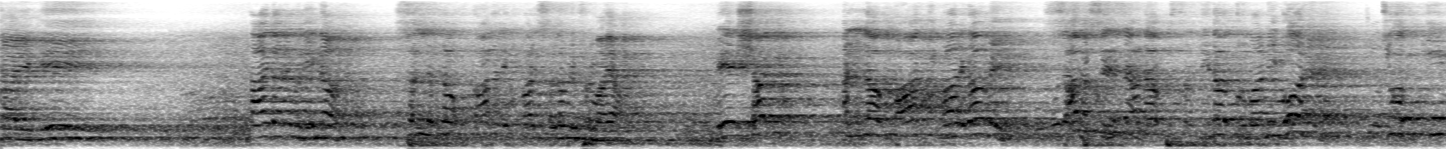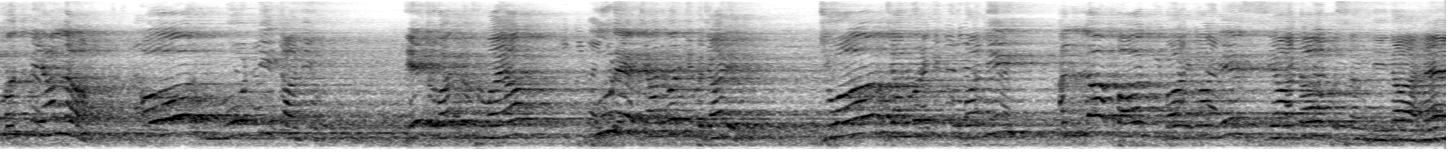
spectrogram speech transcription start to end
जाएगी। ताजदार मदीना। सल्लल्लाहु ने फरमाया, बेशक अल्लाह पाक की बारगाह में सबसे ज़्यादा पसंदीदा कुर्बानी वो है जो कीमत में आला और मोटी ताजी हो। एक रिवायत में फरमाया बूढ़े जानवर की बजाय जवान जानवर की कुर्बानी अल्लाह पाक की बारगाह में ज़्यादा पसंदीदा है।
